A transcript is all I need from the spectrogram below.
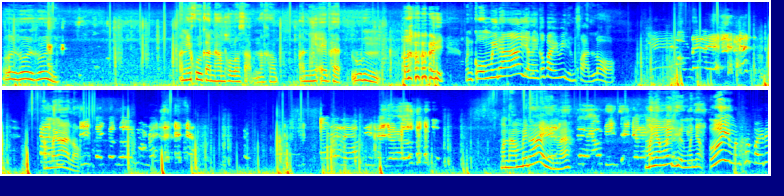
เฮ้ยเฮ้ยเฮ้ยอันนี้คุยกันทางโทรศัพท์นะครับ อันนี้ iPad รุ่นเฮ้ยมันโกงไม่ได้ ยังไงก็ไปไม่ถึงฝันหรอกเย้ทำได้เลยทำไม่ได้หรอก ดีใจจังเลยทำได้เลยทำได้แล้วดีใจจังเลยมันทำไม่ได้เห็นไหม แล้วดีใจจังเลยมันยังไม่ถึงมันยัง เอ้ย มันขึ้นไปได้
